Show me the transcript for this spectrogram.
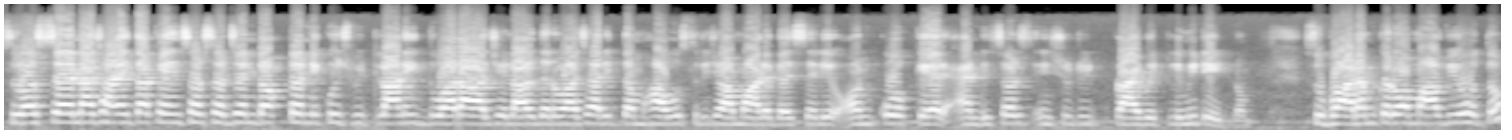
સુરત શહેરના જાણીતા cancer surgeon doctor Nikunj Vitlani દ્વારા આજે લાલ દરવાજા રીતમ હાઉસ ત્રીજા માળે બેસેલી onco care and research institute private લિમિટેડનો શુભારંભ કરવામાં આવ્યો હતો.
